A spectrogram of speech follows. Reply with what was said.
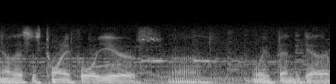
You know, this is 24 years we've been together.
